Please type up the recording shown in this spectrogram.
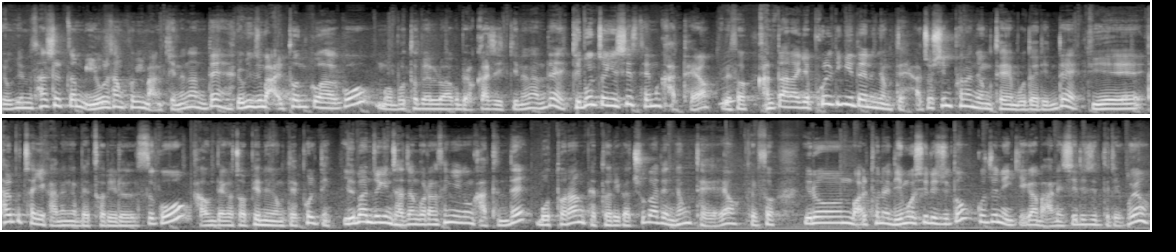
여기는 사실상 2월 상품이 많기는 한데 여긴 좀 알턴 거하고 뭐 모터 벨로하고 몇 가지 있기는 한데 기본적인 시스템은 같아요. 그래서 간단하게 폴딩이 되는 형태, 아주 심플한 형태의 모델인데 뒤에 탈부착이 가능한 배터리를 쓰고 가운데가 접히는 형태의 폴딩. 일반적인 자전거랑 생긴 건 같은데 모터랑 배터리가 추가된 형태예요. 그래서 이런 뭐 알턴의 니모 시리즈도 꾸준히 인기가 많은 시리즈들이고요.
